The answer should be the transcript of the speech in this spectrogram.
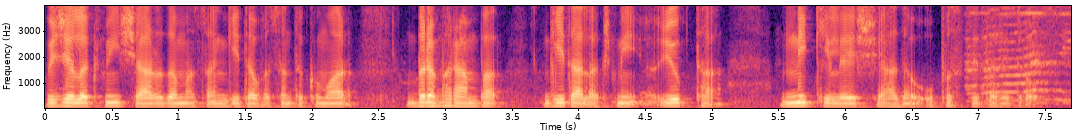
ವಿಜಯಲಕ್ಷ್ಮಿ, ಶಾರದಮ್ಮ ಸಂಗೀತ, ವಸಂತಕುಮಾರ್, ಬ್ರಹ್ಮರಾಂಬ ಗೀತಾಲಕ್ಷ್ಮಿ ಯುಕ್ತ ನಿಖಿಲೇಶ್ ಯಾದವ್ ಉಪಸ್ಥಿತರಿದ್ದರು.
